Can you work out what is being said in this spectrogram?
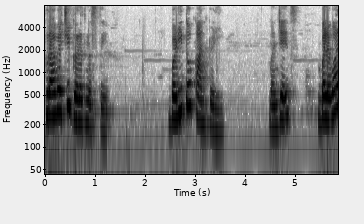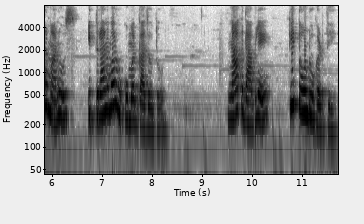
पुराव्याची गरज नसते. बडी तो कानपिळी म्हणजेच बलवार माणूस इतरांवर हुकूमत गाजवतो. नाक दाबले की तोंड उघडते.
